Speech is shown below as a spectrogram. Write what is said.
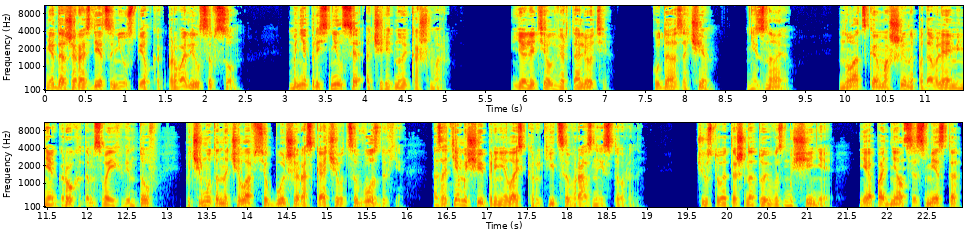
Я даже раздеться не успел, как провалился в сон. Мне приснился очередной кошмар. Я летел в вертолете. Куда, зачем? Не знаю. Но адская машина, подавляя меня грохотом своих винтов, почему-то начала все больше раскачиваться в воздухе, а затем еще и принялась крутиться в разные стороны. Чувствуя тошноту и возмущение, я поднялся с места,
